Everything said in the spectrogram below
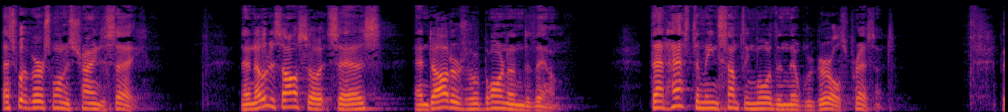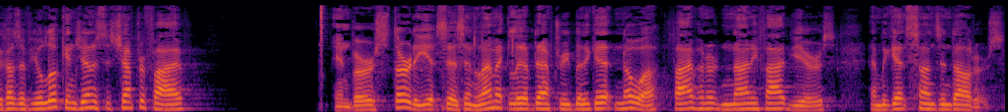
That's what verse 1 is trying to say. Now, notice also it says, and daughters were born unto them that has to mean something more than there were girls present. Because if you look in Genesis chapter 5, in verse 30, it says, And Lamech lived after he begat Noah 595 years and begat sons and daughters.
